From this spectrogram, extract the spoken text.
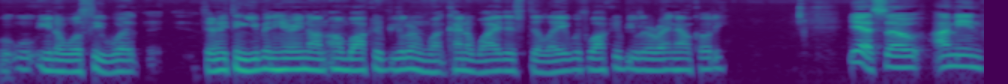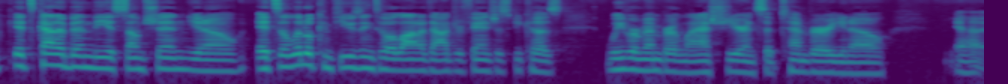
you know we'll see What is there anything you've been hearing on, on Walker Buehler and what kind of why this delay with Walker Buehler right now, Cody? Yeah, so I mean, it's kind of been the assumption, you know, it's a little confusing to a lot of Dodger fans just because we remember last year in September, you know, uh,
